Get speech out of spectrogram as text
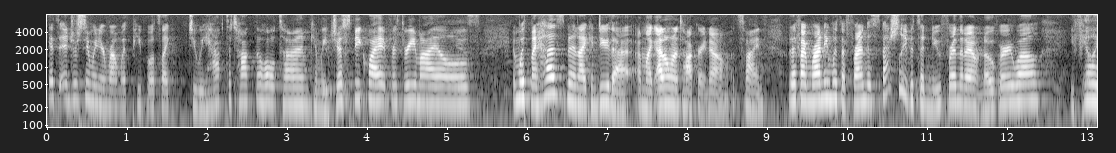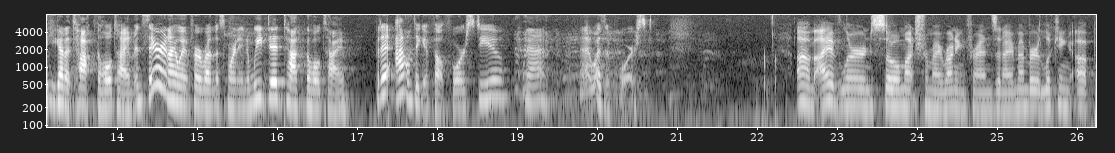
It's interesting when you run with people. It's like, do we have to talk the whole time? Can we just be quiet for three miles? And with my husband, I can do that. I'm like, I don't want to talk right now. It's fine. But if I'm running with a friend, especially if it's a new friend that I don't know very well, you feel like you got to talk the whole time. And Sarah and I went for a run this morning, and we did talk the whole time. But it, I don't think it felt forced to you. Nah, that wasn't forced. Um, I have learned so much from my running friends, and I remember looking up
